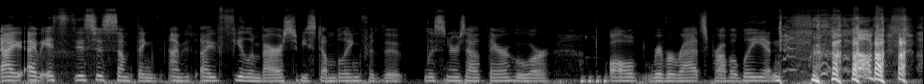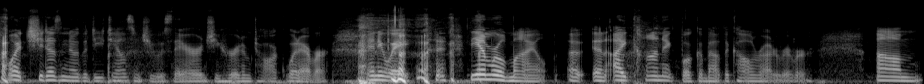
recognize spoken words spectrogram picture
I, I it's this is something I, I feel embarrassed to be stumbling for the listeners out there who are all river rats probably and um, what she doesn't know the details and she was there and she heard him talk whatever. Anyway the Emerald Mile uh, an iconic book about the Colorado River. Um,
